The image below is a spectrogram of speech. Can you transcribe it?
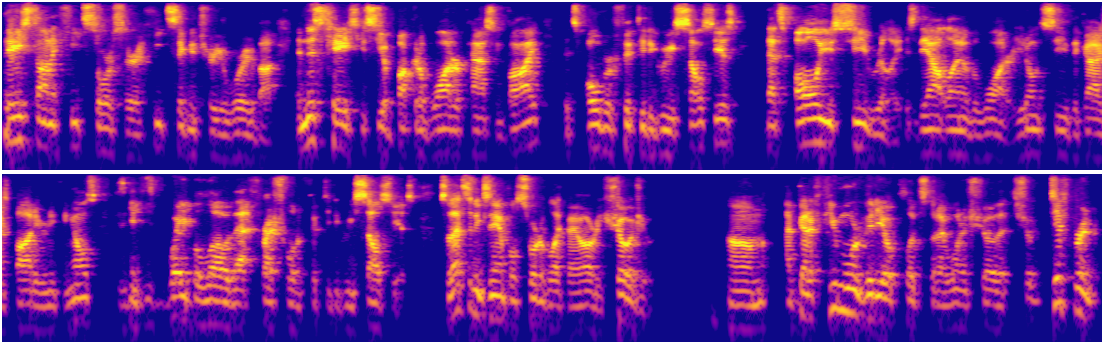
based on a heat source or a heat signature you're worried about. In this case, you see a bucket of water passing by. It's over 50 degrees Celsius. That's all you see really is the outline of the water. You don't see the guy's body or anything else because again, he's way below that threshold of 50 degrees Celsius. So that's an example sort of like I already showed you. Um, I've got a few more video clips that I want to show that show different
